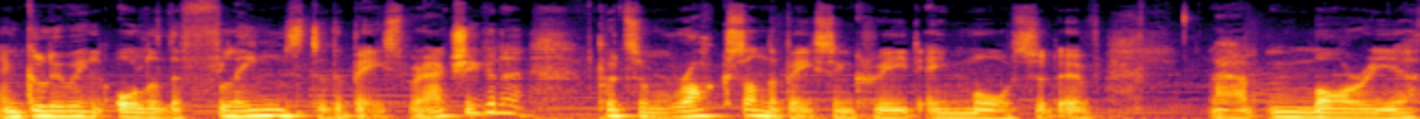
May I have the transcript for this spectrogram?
and gluing all of the flames to the base, we're actually going to put some rocks on the base and create a more sort of uh, Moria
